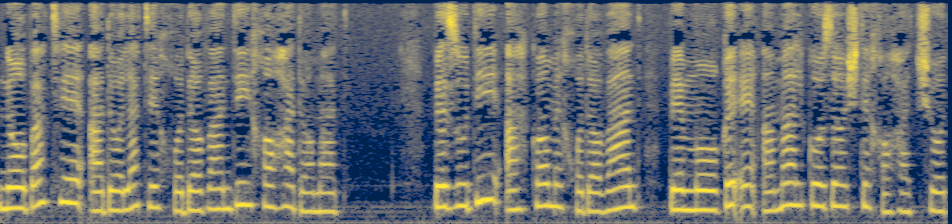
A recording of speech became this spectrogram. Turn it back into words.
نوبت عدالت خداوندی خواهد آمد. به زودی احکام خداوند به موقع عمل گذاشته خواهد شد.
